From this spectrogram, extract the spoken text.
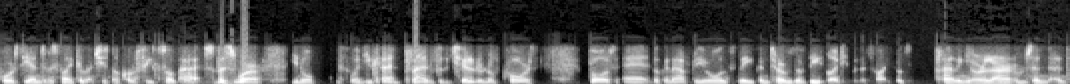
towards the end of a cycle and she's not going to feel so bad. So this is where you know when you can't plan for the children, of course, but uh, looking after your own sleep in terms of these ninety-minute cycles, planning your alarms and and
